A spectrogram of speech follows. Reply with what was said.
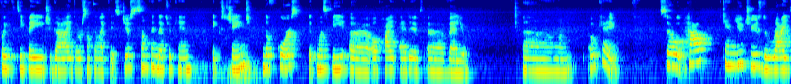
50 page guide or something like this. Just something that you can exchange. And of course, it must be uh, of high added uh, value. Um, okay, so how can you choose the right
